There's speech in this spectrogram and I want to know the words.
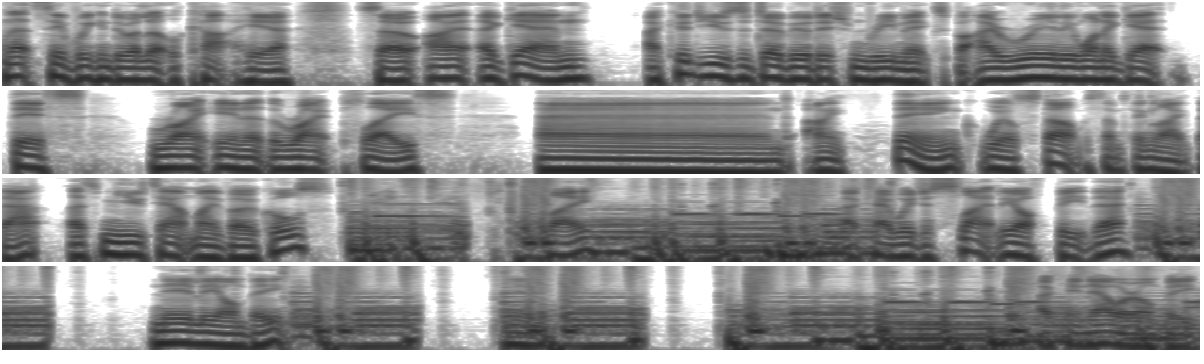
let's see if we can do a little cut here. So I again, I could use Adobe Audition Remix, but I really want to get this right in at the right place. And I think we'll start with something like that. Let's mute out my vocals. Play. Okay, we're just slightly off beat there. Nearly on beat. Okay, now we're on beat.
